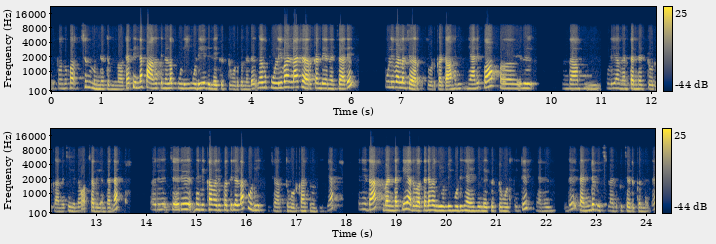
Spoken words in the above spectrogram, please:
ഉപ്പൊന്ന് കുറച്ചൊന്ന് മുന്നിട്ട് നിന്നോട്ടെ. പിന്നെ പാകത്തിനുള്ള പുളിയും കൂടി ഇതിലേക്ക് ഇട്ട് കൊടുക്കുന്നുണ്ട്. നിങ്ങൾക്ക് പുളിവെള്ളം ചേർക്കണ്ടേന്ന് വെച്ചാൽ പുളിവെള്ളം ചേർത്ത് കൊടുക്കട്ടോ ഞാനിപ്പോ ഇത് എന്താ പുളി അങ്ങനെ തന്നെ ഇട്ട് കൊടുക്കാന്ന് ചെയ്യുന്നത്. കുറച്ചധികം തന്നെ. ഒരു ചെറിയ നെല്ലിക്ക വലിപ്പത്തിലുള്ള പുളി ചേർത്ത് കൊടുക്കാൻ ശ്രദ്ധിക്കുക. ഇനി ഇതാ വെണ്ടയ്ക്ക് അതുപോലെ തന്നെ വലിയ ഉള്ളിയും കൂടി ഞാൻ ഇതിലേക്ക് ഇട്ട് കൊടുത്തിട്ട് ഞാൻ ഇത് രണ്ട് വിസിൽ അടുപ്പിച്ചെടുക്കുന്നത്.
